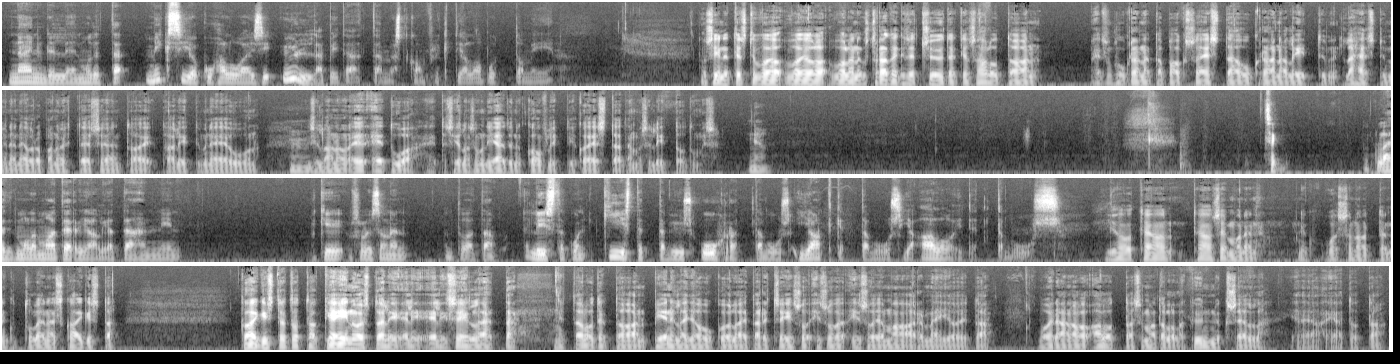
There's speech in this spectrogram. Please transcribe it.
näin edelleen, mutta että miksi joku haluaisi ylläpitää tämmöistä konfliktia loputtomiin? No siinä tietysti voi, voi olla, voi olla niin strategiset syyt, että jos halutaan esimerkiksi Ukrainan tapauksessa estää Ukraina liittymi, lähestyminen Euroopan yhteisöön tai, tai liittyminen EU-hun, mm. niin silloin on e-, etua, että siellä on semmoinen jäätynyt konflikti, joka estää tämmöisen liittoutumisen. Ja. Se, kun lähetit mulle materiaalia tähän, niin se oli sellainen tuota, lista kuin kiistettävyys, uhrattavuus, jatkettavuus ja aloitettavuus. Joo, tämä on, tämä on semmoinen, niin kuin voisi sanoa, että niin tulee näistä kaikista, kaikista tota, keinoista, eli, eli, eli sillä, että, että aloitetaan pienillä joukoilla, ei tarvitse iso, iso, isoja maa-armeijoita, voidaan alo- aloittaa se matalalla kynnyksellä ja, ja, ja tota,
